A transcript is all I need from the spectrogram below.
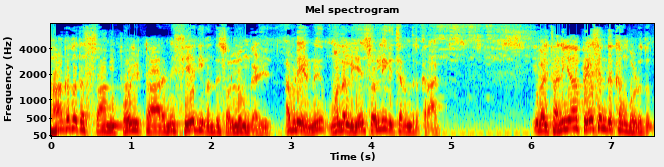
பாகவத சுவாமி போயிட்டாருன்னு செய்தி வந்து சொல்லுங்கள் அப்படின்னு முதல்லயே சொல்லி வச்சிருந்திருக்கிறாள். இவள் தனியா பேசிட்டு இருக்கும் பொழுது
